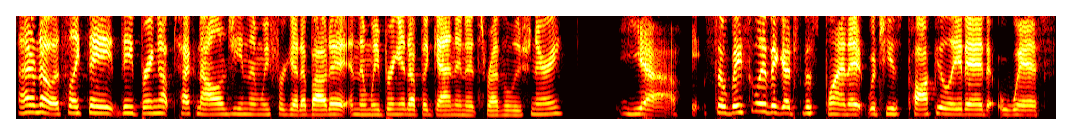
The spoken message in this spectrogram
I don't know. It's like they, they bring up technology and then we forget about it and then we bring it up again and it's revolutionary. Yeah. So basically they get to this planet, which is populated with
